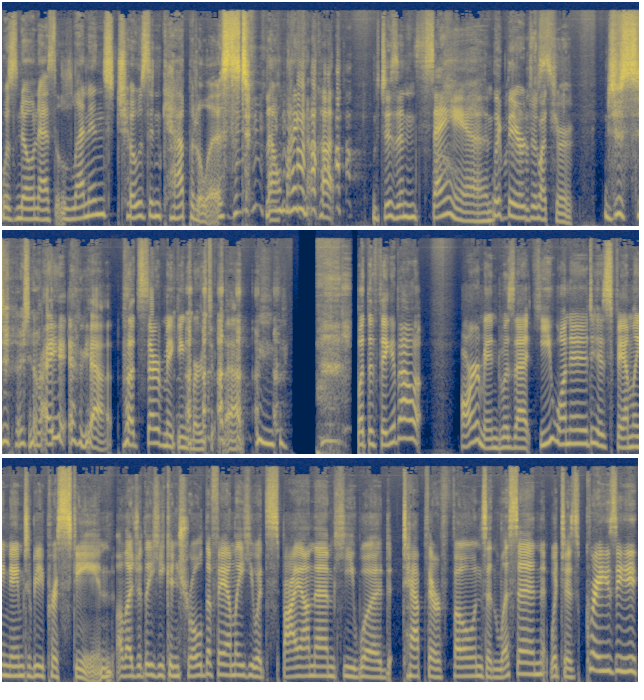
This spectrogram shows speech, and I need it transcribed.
was known as Lenin's chosen capitalist. oh my god, which is insane. Like they are just sweatshirt. Just right? Yeah. Let's start making merch of that. but the thing about Armand was that he wanted his family name to be pristine. Allegedly, he controlled the family. He would spy on them. He would tap their phones and listen, which is crazy.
